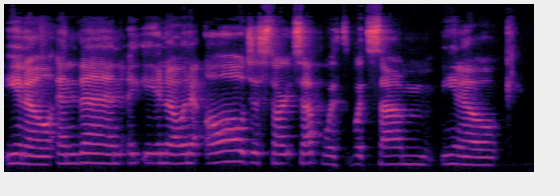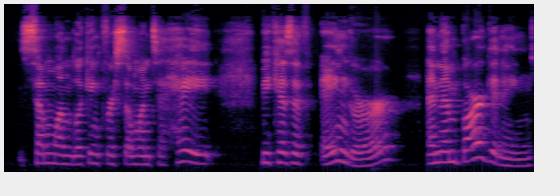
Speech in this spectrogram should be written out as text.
you know and then you know and it all just starts up with with some you know someone looking for someone to hate because of anger and then bargaining.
